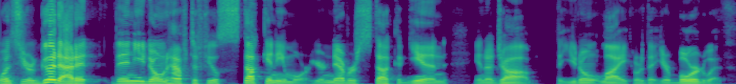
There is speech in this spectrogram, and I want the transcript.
once you're good at it then you don't have to feel stuck anymore. You're never stuck again in a job that you don't like or that you're bored with.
